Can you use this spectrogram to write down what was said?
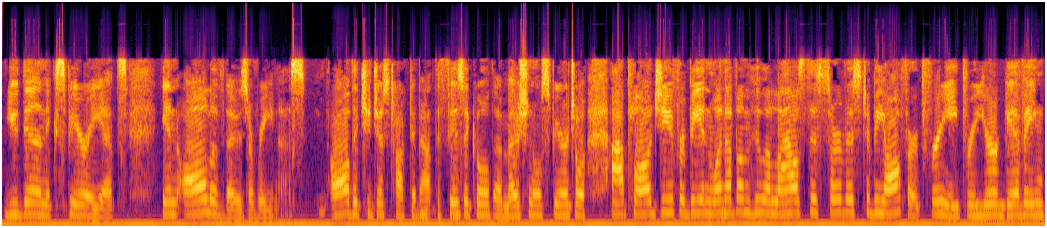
you then experience in all of those arenas. All that you just talked about, the physical, the emotional, spiritual. I applaud you for being one of them who allows this service to be offered free through your giving.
